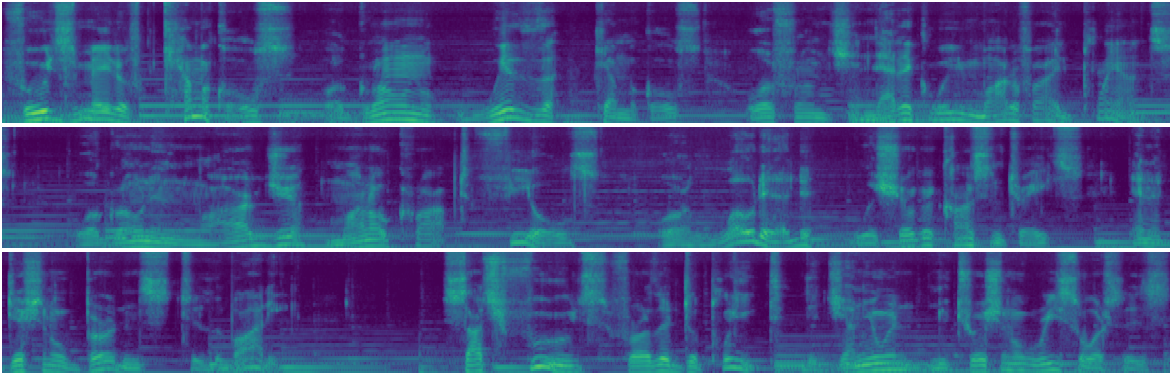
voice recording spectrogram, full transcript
Foods made of chemicals or grown with chemicals or from genetically modified plants or grown in large monocropped fields or loaded with sugar concentrates and additional burdens to the body. Such foods further deplete the genuine nutritional resources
